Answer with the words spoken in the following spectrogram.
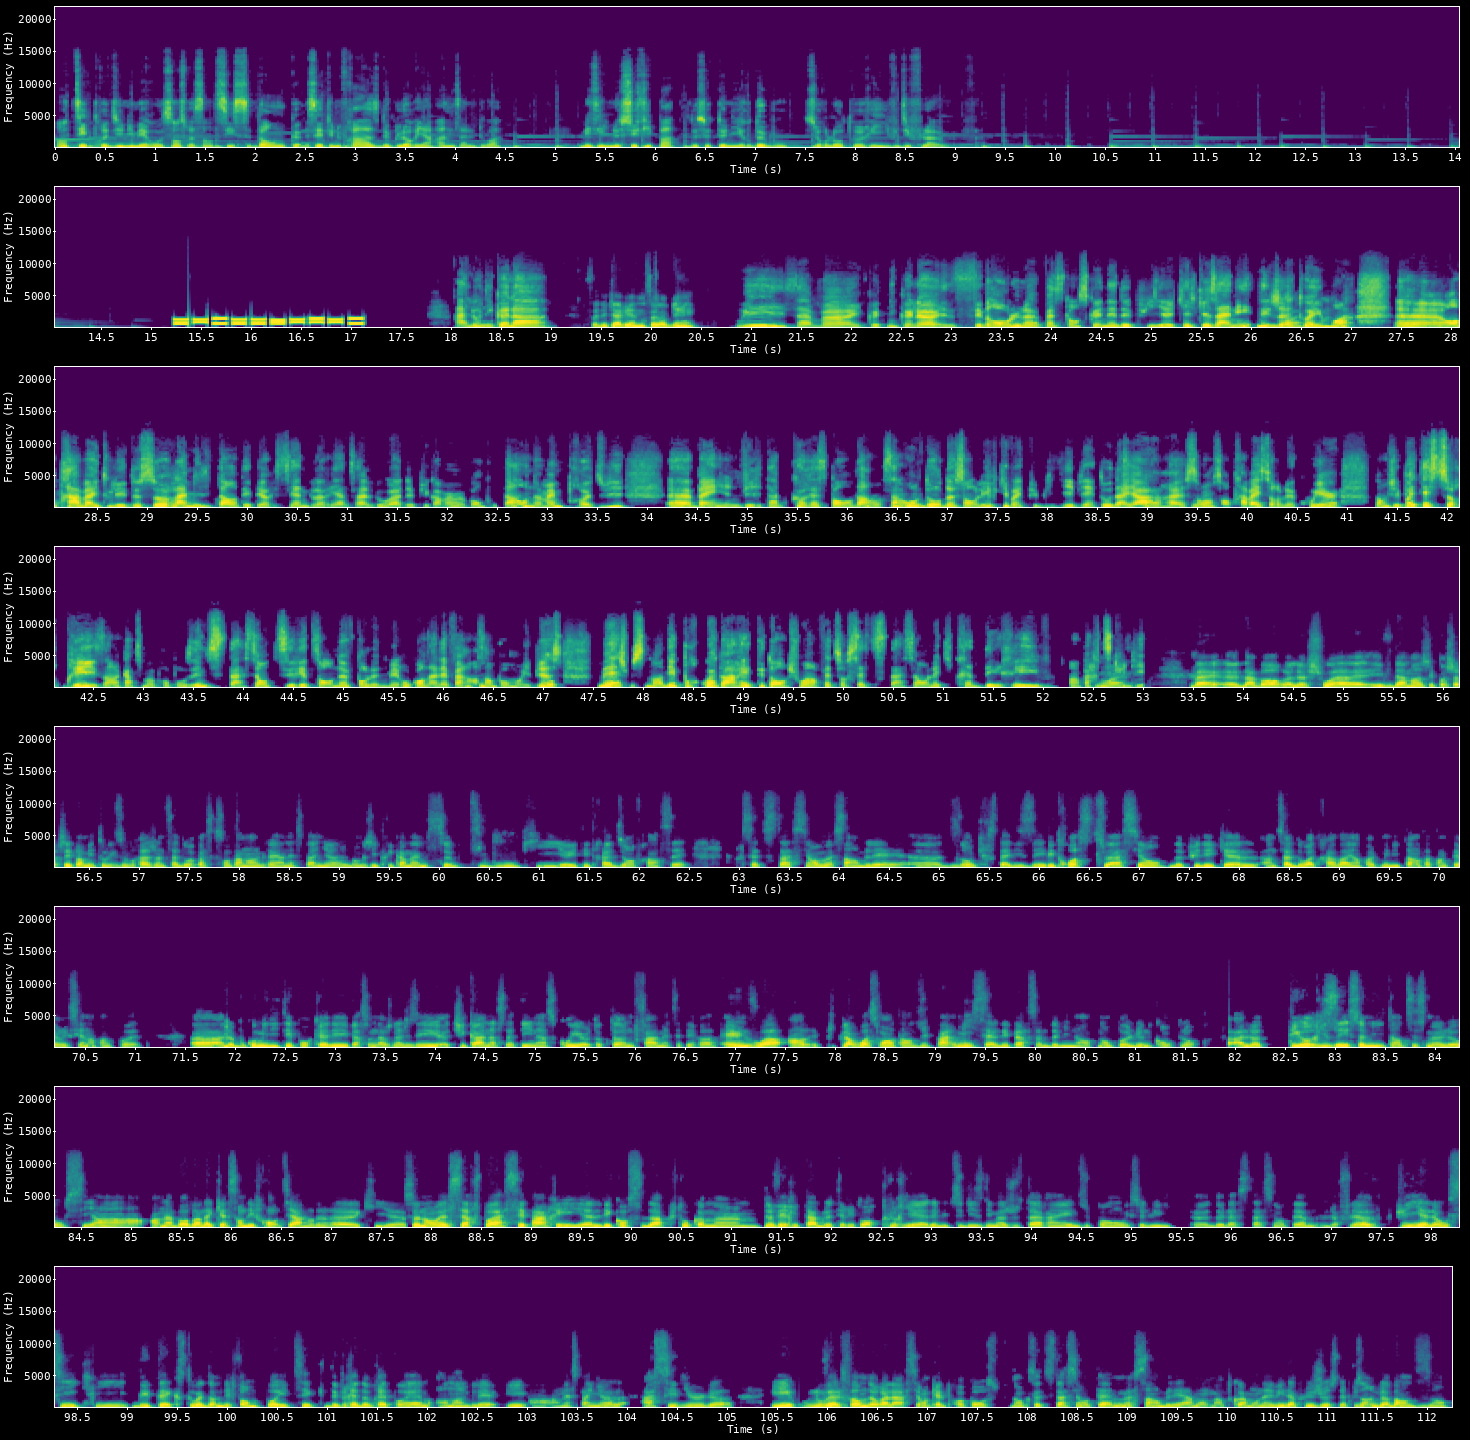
En titre du numéro 166 donc, c'est une phrase de Gloria Anzaldúa. Mais il ne suffit pas de se tenir debout sur l'autre rive du fleuve. Allô, Nicolas? Salut Karine, ça va bien? Oui, ça va. Écoute, Nicolas, c'est drôle là, parce qu'on se connaît depuis euh, quelques années déjà, toi et moi. Euh, on travaille tous les deux sur la militante et théoricienne Gloriane Saldo depuis quand même un bon bout de temps. On a même produit euh, ben, une véritable correspondance hein, mm-hmm. autour de son livre qui va être publié bientôt d'ailleurs, euh, son, son, travail sur le queer. Donc, j'ai pas été surprise hein, quand tu m'as proposé une citation tirée de son œuvre pour le numéro qu'on allait faire ensemble pour Moebius, mais je me suis demandé pourquoi tu as arrêté ton choix en fait sur cette citation-là qui traite des rives en particulier. Ben, euh, d'abord, le choix, euh, évidemment, je n'ai pas cherché parmi tous les ouvrages de parce qu'ils sont en anglais et en espagnol. Donc, j'ai pris quand même ce petit bout qui a été traduit en français. Cette citation me semblait, euh, disons, cristalliser les trois situations depuis lesquelles Ansaldo travaille en tant que militante, en tant que théoricienne, en tant que poète. Elle a beaucoup milité pour que les personnes marginalisées, chicanas, latinas, queer, autochtones, femmes, etc., aient une voix, puis que leur voix soit entendue parmi celles des personnes dominantes, non pas l'une contre l'autre. Elle a théoriser ce militantisme-là aussi en, abordant la question des frontières, euh, qui, euh, selon elle, ne servent pas à séparer. Elle les considère plutôt comme de véritables territoires pluriels. Elle utilise l'image du terrain, du pont et celui euh, de la station thème, le fleuve. Puis, elle a aussi écrit des textes où elle donne des formes poétiques, de vrais, de vrais poèmes en anglais et en, espagnol à ces lieux-là et aux nouvelles formes de relations qu'elle propose. Donc, cette citation thème me semblait, en tout cas à mon avis, la plus juste, la plus englobante, disons,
